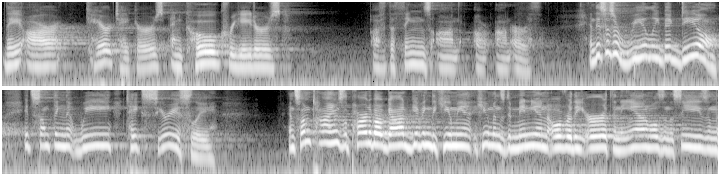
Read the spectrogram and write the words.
They are caretakers and co creators of the things on, uh, on earth. And this is a really big deal. It's something that we take seriously. And sometimes the part about God giving the human, humans dominion over the earth and the animals and the seas and,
